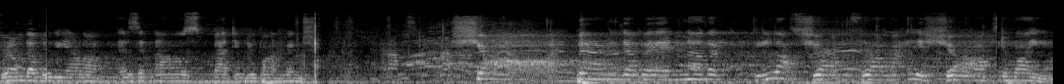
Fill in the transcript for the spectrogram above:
from the Boogiana SNR's batting department. Shot. Banged away. Another class shot from a shot to my.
